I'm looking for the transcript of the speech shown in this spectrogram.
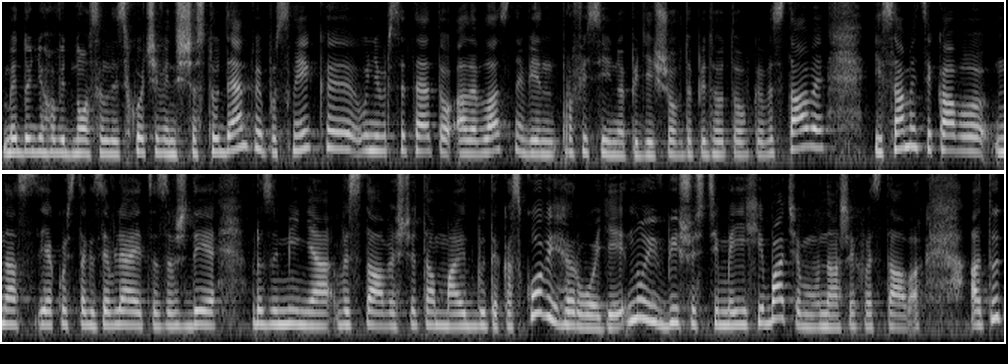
ми до нього відносились, хоч і він ще студент, випускник е, університету, але власне він професійно підійшов до підготовки вистави. І саме цікаво, в нас якось так з'являється завжди розуміння вистави, що там мають бути казкові герої. Ну і в більшості ми їх і бачимо в наших виставах. А тут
